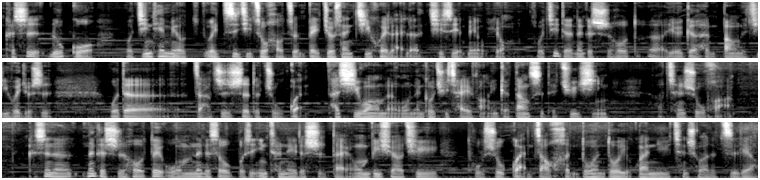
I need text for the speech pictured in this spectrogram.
可是如果我今天没有为自己做好准备，就算机会来了，其实也没有用。我记得那个时候，呃，有一个很棒的机会，就是我的杂志社的主管，他希望呢，我能够去采访一个当时的巨星啊，陈淑华。可是呢，那个时候对我们那个时候不是 Internet 的时代，我们必须要去图书馆找很多很多有关于陈淑华的资料。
